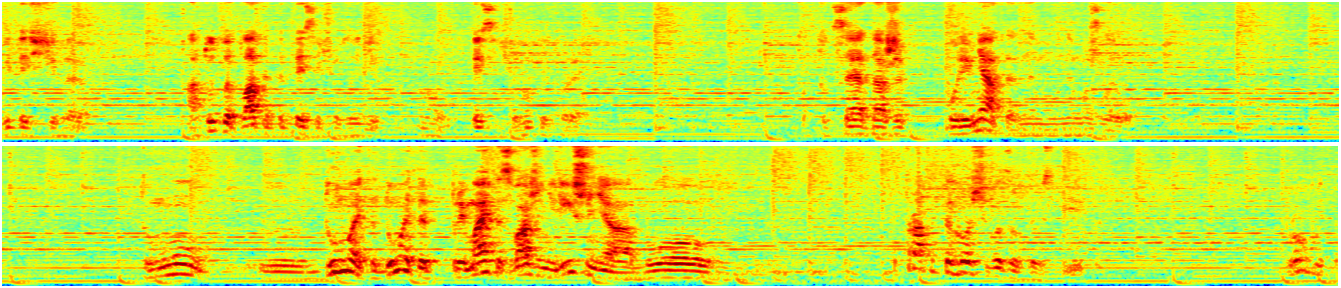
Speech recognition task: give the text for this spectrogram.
2000 гривень. А тут ви платите тисячу за рік. Ну, тисячу, ну півтори. Тобто це навіть порівняти неможливо. Тому е, думайте, думайте, приймайте зважені рішення, бо потратити гроші ви завжди успієте. Пробуйте.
